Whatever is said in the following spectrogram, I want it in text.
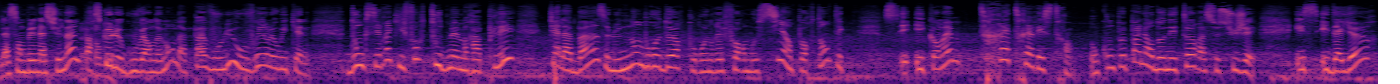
l'Assemblée nationale parce que le gouvernement n'a pas voulu ouvrir le week-end. Donc c'est vrai qu'il faut tout de même rappeler qu'à la base, le nombre d'heures pour une réforme aussi importante est, quand même très très restreint. Donc on ne peut pas leur donner tort à ce sujet. Et, d'ailleurs,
